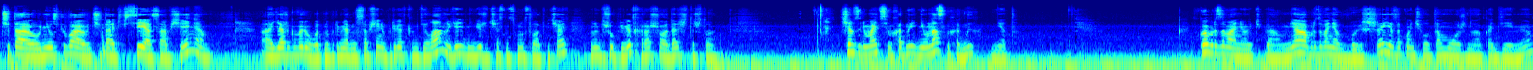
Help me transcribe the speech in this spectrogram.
читаю, не успеваю читать все сообщения. А я же говорю, вот, например, на сообщение «Привет, как дела?», но я не вижу, честно, смысла отвечать. Ну, напишу «Привет, хорошо», а дальше-то что? Чем занимаетесь в выходные дни? У нас выходных нет. Какое образование у тебя? У меня образование высшее. Я закончила таможенную академию.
